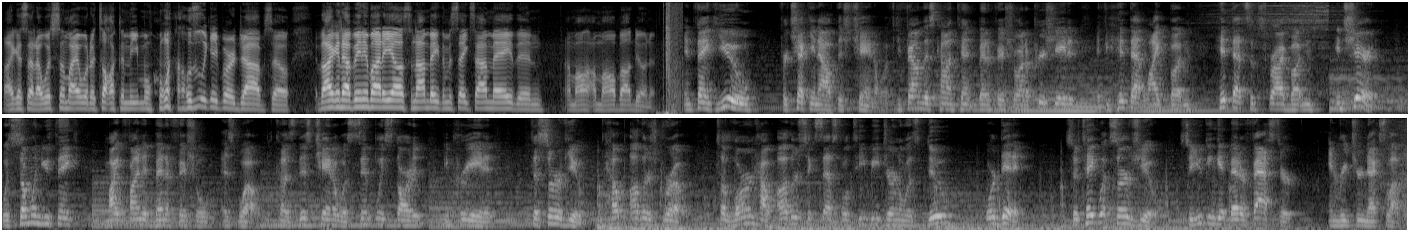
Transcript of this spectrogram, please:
like I said, I wish somebody would have talked to me more when I was looking for a job. So if I can help anybody else not make the mistakes I made, then I'm all, I'm all about doing it. And thank you for checking out this channel. If you found this content beneficial, I'd appreciate it if you hit that like button, hit that subscribe button, and share it with someone you think might find it beneficial as well. Because this channel was simply started and created to serve you, to help others grow, to learn how other successful TV journalists do or did it. So take what serves you so you can get better faster and reach your next level.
